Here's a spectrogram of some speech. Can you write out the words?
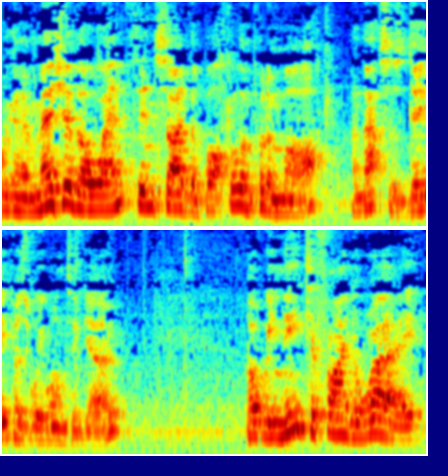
We're going to measure the length inside the bottle and put a mark, and that's as deep as we want to go. But we need to find a way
